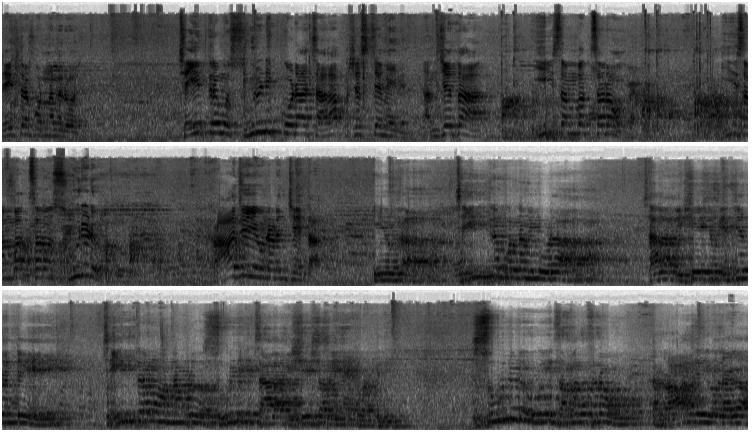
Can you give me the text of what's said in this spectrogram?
చైత్ర పూర్ణమి రోజు. చైత్రము సూర్యునికి కూడా చాలా ప్రశస్త్యమైనది అందుచేత ఈ సంవత్సరం ఈ సంవత్సరం సూర్యుడు రాజయ్య ఉండడం చేత ఈ యొక్క చైత్ర పూర్ణమి కూడా చాలా విశేషం. ఎందుకంటే చైత్రం అన్నప్పుడు సూర్యుడికి చాలా విశేషమైనటువంటిది. సూర్యుడు ఈ సంవత్సరం రాజయ్య ఉండగా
